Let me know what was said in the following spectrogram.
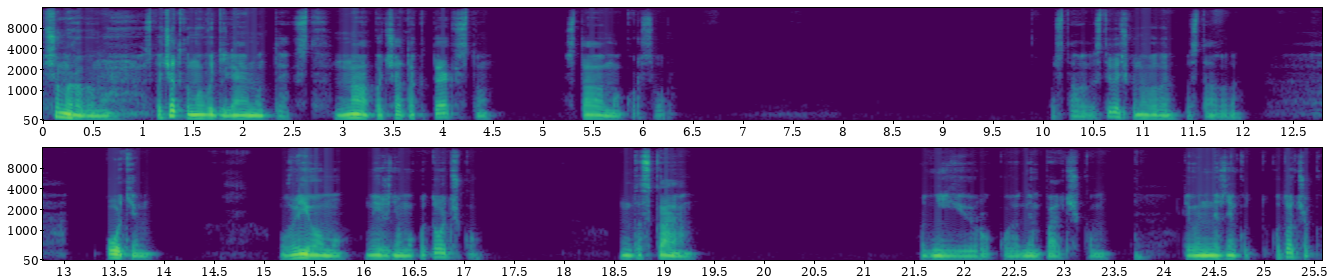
Що ми робимо? Спочатку ми виділяємо текст. На початок тексту ставимо курсор. Поставили стрілочку навели, поставили. Потім в лівому нижньому куточку натискаємо однією рукою, одним пальчиком лівий нижній куточок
